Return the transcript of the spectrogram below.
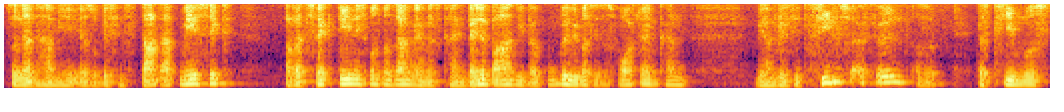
sondern haben hier eher so ein bisschen Start-up-mäßig, aber zweckdienlich muss man sagen. Wir haben jetzt keinen Bällebad wie bei Google, wie man sich das vorstellen kann. Wir haben gewisse Ziele zu erfüllen. Also das Team muss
